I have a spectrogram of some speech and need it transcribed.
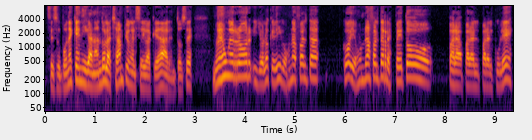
se supone que ni ganando la Champions él se iba a quedar. Entonces, no es un error, y yo lo que digo, es una falta, oye, es una falta de respeto para, para, el, para el culé,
